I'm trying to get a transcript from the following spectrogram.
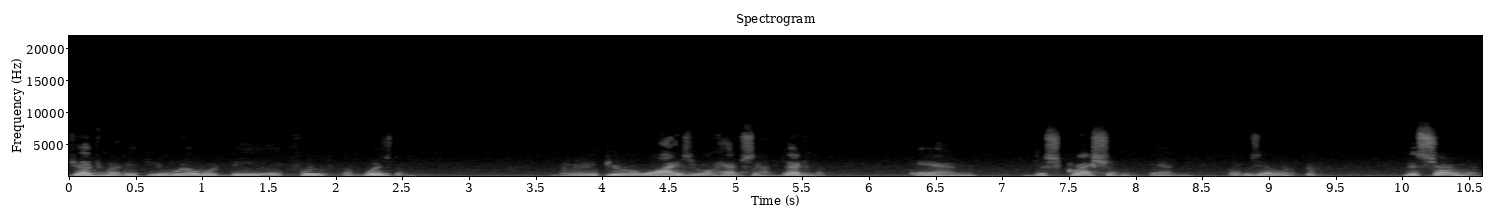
Judgment, if you will, would be a fruit of wisdom. If you're wise, you will have sound judgment. And discretion and what was the other one? Discernment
